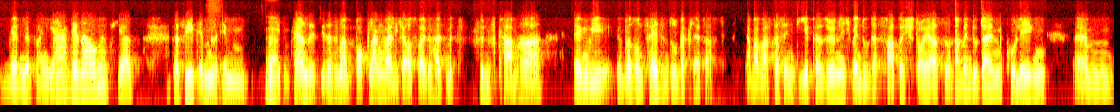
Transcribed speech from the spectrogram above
werden jetzt sagen, ja genau, Matthias, das sieht im, im, ja. wirklich im Fernsehen sieht das immer bocklangweilig aus, weil du halt mit 5 kmh irgendwie über so einen Felsen drüber kletterst. Aber was das in dir persönlich, wenn du das Fahrzeug steuerst oder wenn du deinen Kollegen ähm,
